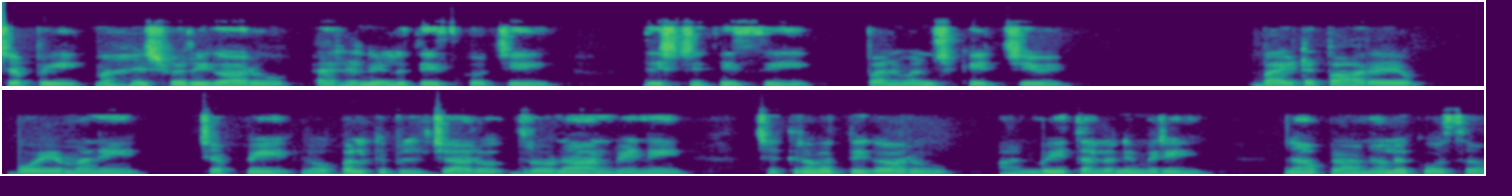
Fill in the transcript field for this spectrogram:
చెప్పి మహేశ్వరి గారు ఎర్రనీళ్ళు తీసుకొచ్చి దిష్టి తీసి పని మనిషికి ఇచ్చి బయట పారేయబోయమని చెప్పి లోపలికి పిలిచారు ద్రోణ అన్విని. చక్రవర్తి గారు అన్వి తలనిమిరి నా ప్రాణాల కోసం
